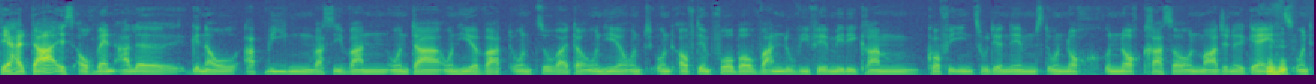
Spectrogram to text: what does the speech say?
der halt da ist, auch wenn alle genau abwiegen, was sie wann und da und hier Watt und so weiter und hier und, und auf dem Vorbau, wann du wie viel Milligramm Koffein zu dir nimmst und noch und noch krasser und Marginal Gains mhm. und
